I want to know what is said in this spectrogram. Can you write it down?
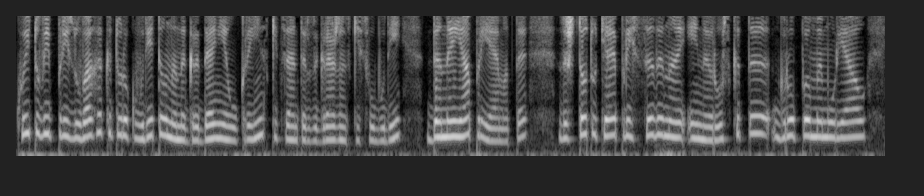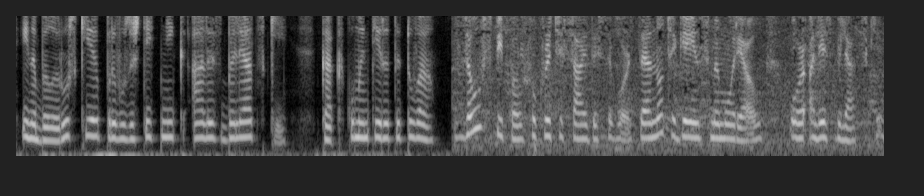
които ви призоваха като ръководител на наградения Украински център за граждански свободи да не я приемате, защото тя е присъдена и на руската група Мемориал и на беларуския правозащитник Алес Беляцки. Как коментирате това? Those people who criticize this award, they are not against Memorial or Ales Bilatsky.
